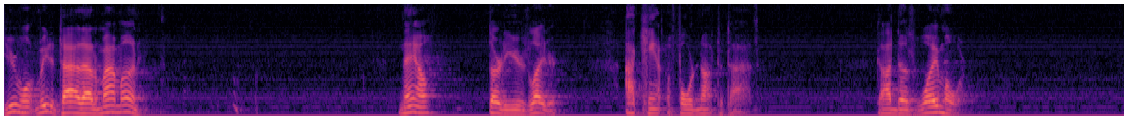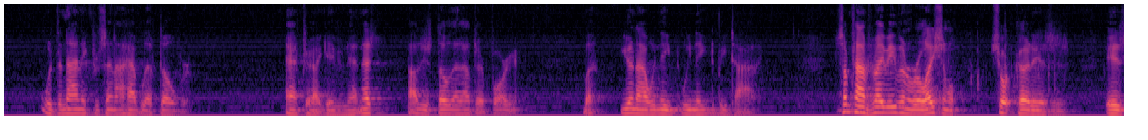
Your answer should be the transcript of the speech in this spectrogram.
You want me to tithe out of my money? Now, 30 years later, I can't afford not to tithe. God does way more with the 90% I have left over after I gave him that. And that's, I'll just throw that out there for you. But you and I, we need, we need to be tithing. Sometimes maybe even a relational shortcut is, is, is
